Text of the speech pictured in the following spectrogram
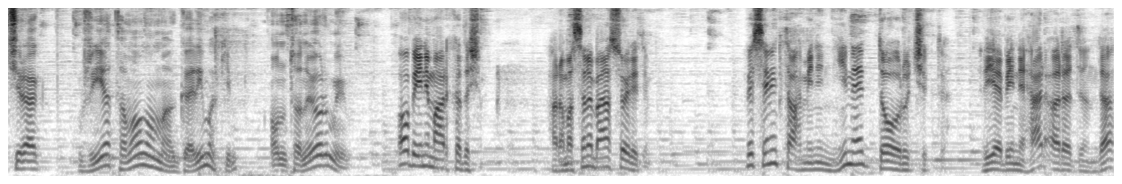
Çırak, Riya tamam ama Garima kim? Onu tanıyor muyum? O benim arkadaşım. Aramasını ben söyledim. Ve senin tahminin yine doğru çıktı. Riya beni her aradığında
